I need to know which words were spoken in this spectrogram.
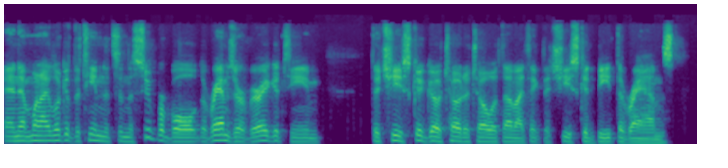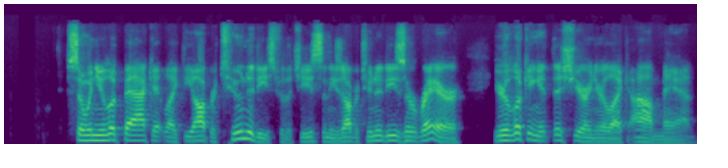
And then when I look at the team that's in the Super Bowl, the Rams are a very good team. The Chiefs could go toe to toe with them. I think the Chiefs could beat the Rams. So when you look back at like the opportunities for the Chiefs, and these opportunities are rare, you're looking at this year and you're like, oh man.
